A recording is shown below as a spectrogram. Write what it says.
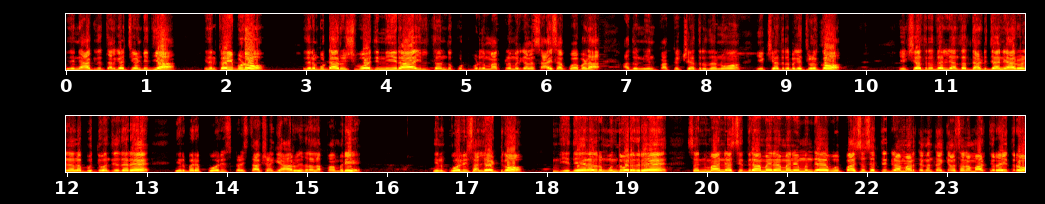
ಇದನ್ನ ಯಾಕೆ ತಲೆಗೆ ಹಚ್ಕೊಂಡಿದ್ಯಾ? ಇದನ್ನ ಕೈ ಬಿಡು. ಇದನ್ನ ಬಿಟ್ಟು ಆ ಋಷಭೋತಿ ನೀರ? ಇಲ್ಲಿ ತಂದು ಕುಟ್ಬಿಡ್ದು ಮಕ್ಳ ಮರಿಗೆಲ್ಲ ಸಾಯಿಸಕ್ ಹೋಗ್ಬೇಡ. ಅದು ನೀನ್ ಪಕ್ಕ ಕ್ಷೇತ್ರದನು. ಈ ಕ್ಷೇತ್ರದ ಬಗ್ಗೆ ತಿಳ್ಕೊ. ಈ ಕ್ಷೇತ್ರದಲ್ಲಿ ಅಂತ ದಡ್ಡ ಜನ ಯಾರು ಎಲ್ಲ ಬುದ್ಧಿವಂತಿದ್ದಾರೆ ನೀನು ಬರೀ ಪೊಲೀಸ್ ಕಳಿಸಿದ ತಕ್ಷಣಕ್ಕೆ ಯಾರು ಇದ್ರಲ್ಲಪ್ಪ ಬರೀ ನೀನು ಪೊಲೀಸ್ ಅಲ್ಲೇ ಇಟ್ಕೋ. ಇದೇನಾದ್ರೂ ಮುಂದುವರೆದ್ರೆ ಸನ್ಮಾನ್ಯ ಸಿದ್ದರಾಮಯ್ಯ ಮನೆ ಮುಂದೆ ಉಪವಾಸ ಸತ್ಯಾಗ್ರಹ ಮಾಡ್ತಕ್ಕಂಥ ಕೆಲಸನ ಮಾಡ್ತೀವಿ ರೈತರು.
